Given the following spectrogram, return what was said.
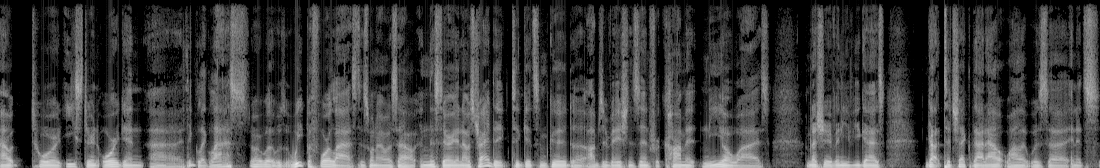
out toward Eastern Oregon. Uh, I think like last or what it was a week before last is when I was out in this area, and I was trying to to get some good uh, observations in for Comet Neowise. I'm not sure if any of you guys got to check that out while it was uh, in its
